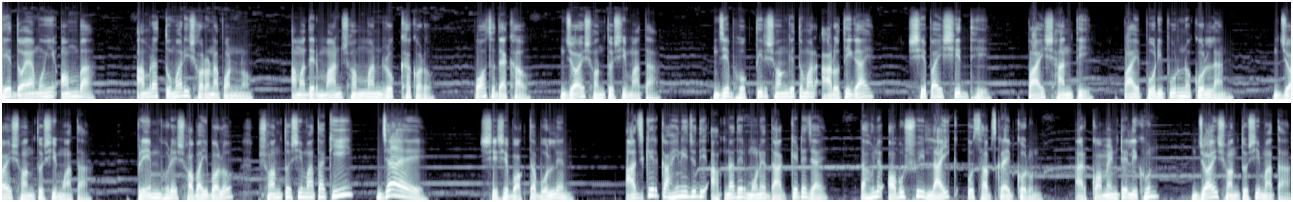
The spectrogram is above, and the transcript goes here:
হে দয়াময়ী অম্বা, আমরা তোমারই শরণাপন্ন। আমাদের মান সম্মান রক্ষা করো। পথ দেখাও। জয় সন্তোষী মাতা। যে ভক্তির সঙ্গে তোমার আরতি গায়, সে পায় সিদ্ধি, পায় শান্তি, পায় পরিপূর্ণ কল্যাণ। জয় সন্তোষী মাতা। প্রেম ভরে সবাই বলো, সন্তোষী মাতা কি? যায় শেষে বক্তা বললেন, আজকের কাহিনী যদি আপনাদের মনে দাগ কেটে যায়, তাহলে অবশ্যই লাইক ও সাবস্ক্রাইব করুন, আর কমেন্টে লিখুন, জয় সন্তোষী মাতা।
